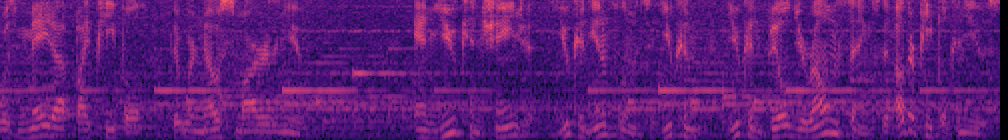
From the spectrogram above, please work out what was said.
was made up by people that were no smarter than you. And you can change it. You can influence it. You can you can build your own things that other people can use.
